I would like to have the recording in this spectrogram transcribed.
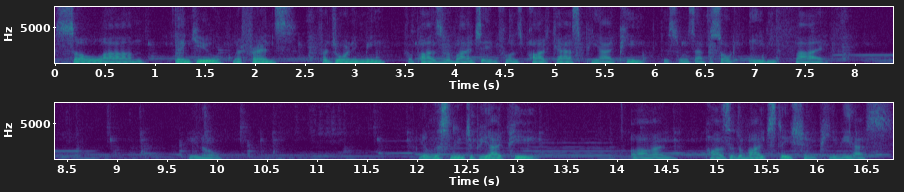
So, um, thank you, my friends, for joining me for Positive Vibes Influence Podcast, PIP. This was episode 85. You know, you're listening to PIP on Positive Vibe Station, PVS.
